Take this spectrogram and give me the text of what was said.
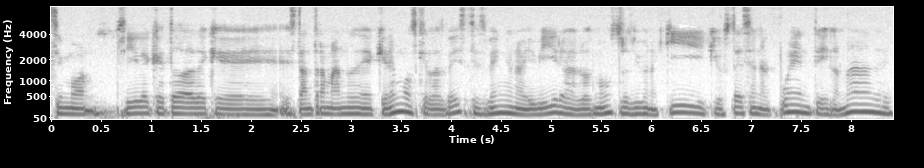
Simón, sí, de que todo, de que están tramando de queremos que las bestias vengan a vivir, a los monstruos vivan aquí, que ustedes sean el puente y la madre,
